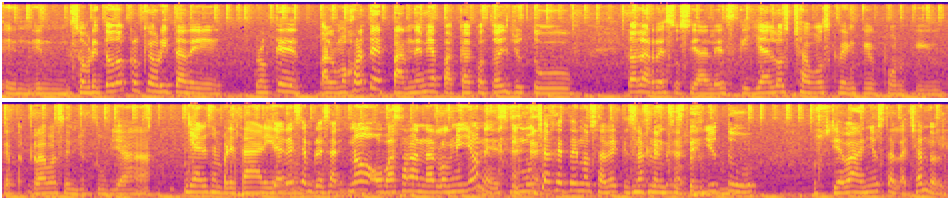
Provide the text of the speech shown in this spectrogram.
en, sobre todo creo que ahorita de, creo que a lo mejor de pandemia para acá, con todo el YouTube, todas las redes sociales, que ya los chavos creen que porque te grabas en YouTube ya... Ya eres empresario. Ya eres empresario. No, o vas a ganar los millones. Y mucha gente no sabe que esa gente que está en YouTube pues lleva años talachándole.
